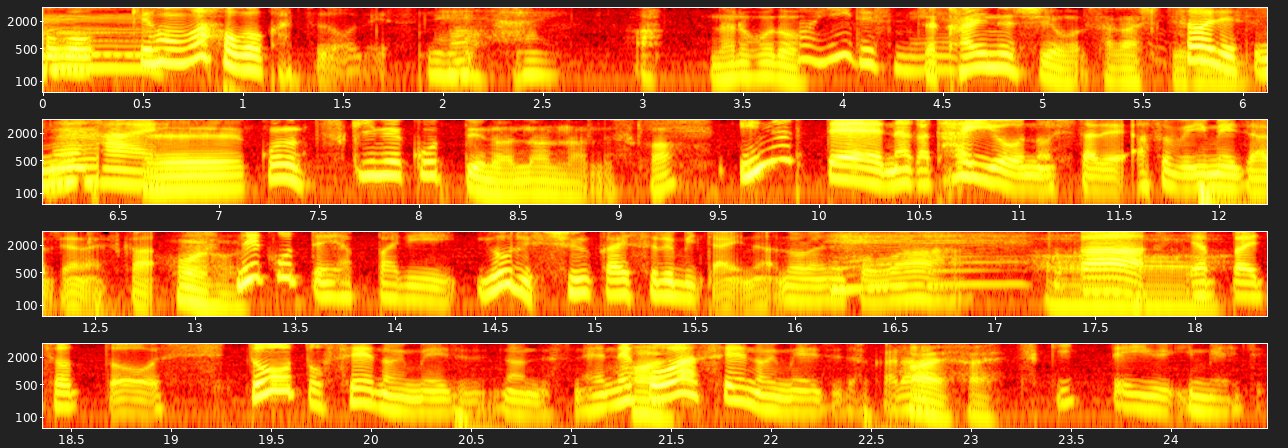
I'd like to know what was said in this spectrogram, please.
保護基本は保護活動ですね。はいなるほど。いいですね。じゃあ飼い主を探して、ね、そうですね。はい。えー、この月猫っていうのは何なんですか？犬ってなんか太陽の下で遊ぶイメージあるじゃないですか。はいはい、猫ってやっぱり夜周回するみたいな野良猫は。とかやっぱりちょっと銅と性のイメージなんですね。猫は性のイメージだから、はい月っていうイメージ。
